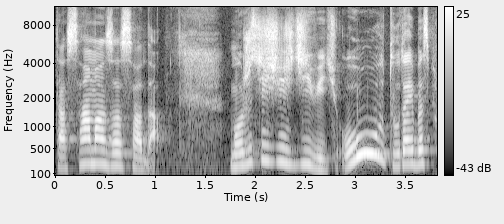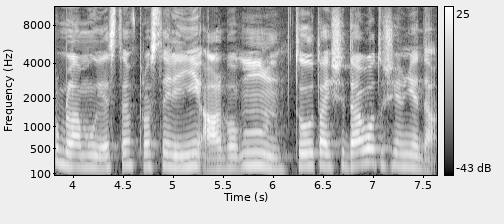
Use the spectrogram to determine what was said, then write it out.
Ta sama zasada. Możecie się zdziwić. Uuu, tutaj bez problemu jestem w prostej linii, albo mm, tutaj się dało, tu się nie da.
